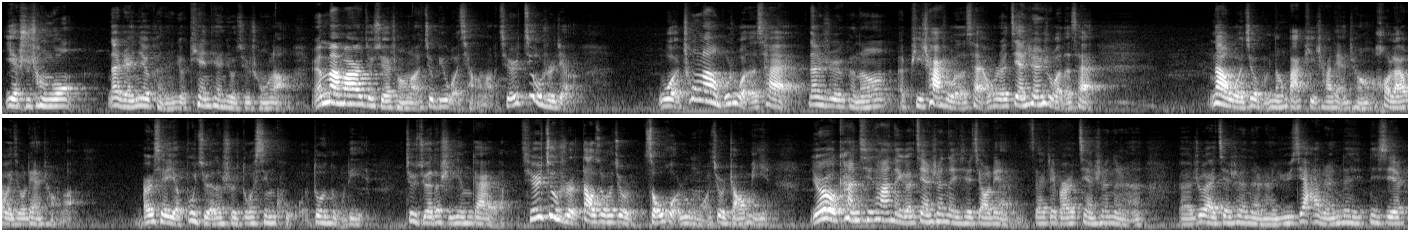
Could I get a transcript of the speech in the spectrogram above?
也是成功。那人家可能就天天就去冲浪，人慢慢就学成了，就比我强了。其实就是这样。我冲浪不是我的菜，但是可能劈叉是我的菜，或者健身是我的菜，那我就能把劈叉练成。后来我也就练成了，而且也不觉得是多辛苦、多努力，就觉得是应该的。其实就是到最后就是走火入魔，就是着迷。有时候看其他那个健身的一些教练，在这边健身的人，呃，热爱健身的人、瑜伽人那那些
